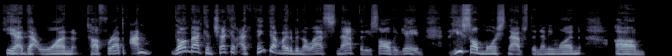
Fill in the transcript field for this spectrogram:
he had that one tough rep. I'm going back and checking, I think that might have been the last snap that he saw the game. He saw more snaps than anyone. Um,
